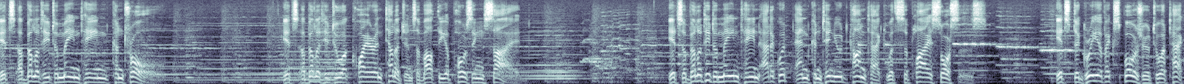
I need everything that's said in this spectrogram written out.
its ability to maintain control, its ability to acquire intelligence about the opposing side, its ability to maintain adequate and continued contact with supply sources, its degree of exposure to attack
